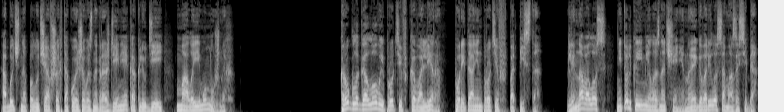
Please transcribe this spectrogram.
обычно получавших такое же вознаграждение, как людей, мало ему нужных. Круглоголовый против кавалера, пуританин против паписта. Длина волос не только имела значение, но и говорила сама за себя.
